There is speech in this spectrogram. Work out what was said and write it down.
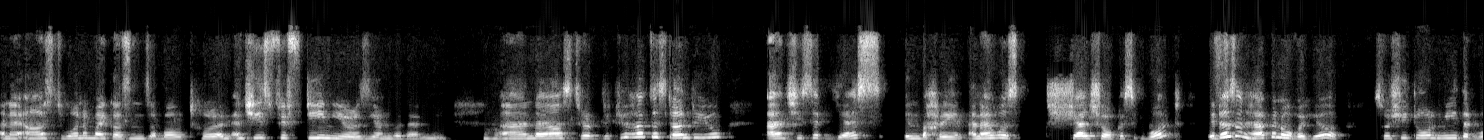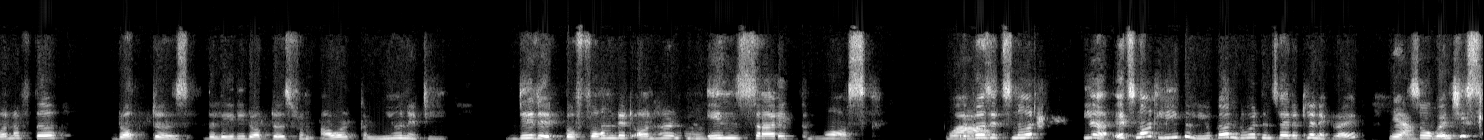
and I asked one of my cousins about her, and, and she's 15 years younger than me. Mm-hmm. And I asked her, Did you have this done to you? And she said, Yes, in Bahrain. And I was shell shocked. I said, What? It doesn't happen over here. So she told me that one of the doctors, the lady doctors from our community, did it, performed it on her mm-hmm. inside the mosque. Wow. Because it's not, yeah, it's not legal. You can't do it inside a clinic, right? Yeah. So when she said,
